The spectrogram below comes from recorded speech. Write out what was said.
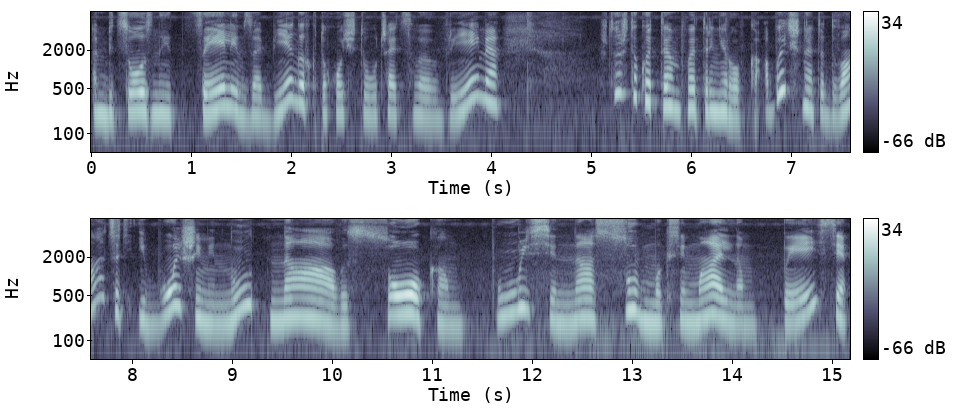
амбициозные цели в забегах, кто хочет улучшать свое время. Что же такое темповая тренировка? Обычно это 20 и больше минут на высоком пульсе, на субмаксимальном пейсе.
